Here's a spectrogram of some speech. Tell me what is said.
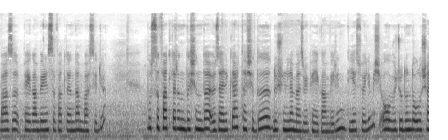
bazı peygamberin sıfatlarından bahsediyor. Bu sıfatların dışında özellikler taşıdığı düşünülemez bir peygamberin diye söylemiş. O vücudunda oluşan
